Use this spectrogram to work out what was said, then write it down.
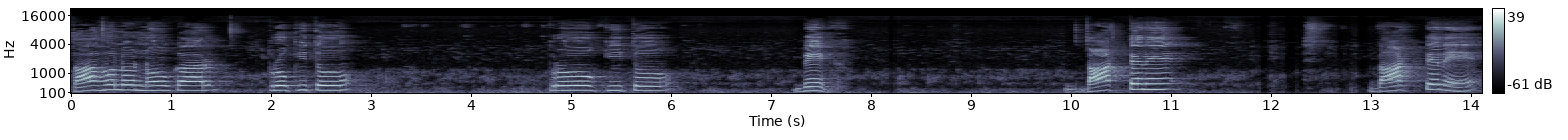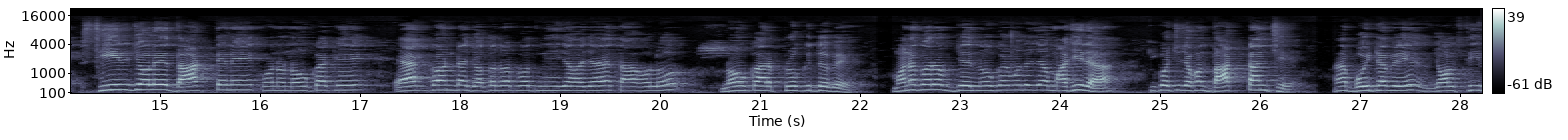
তা হলো নৌকার প্রকৃত প্রকৃত বেগ। দাঁড় টেনে দাঁড় টেনে, স্থির জলে দাঁড় টেনে কোনো নৌকাকে এক ঘণ্টা যতটা পথ নিয়ে যাওয়া যায় তা হলো নৌকার প্রকৃত বেগ। মনে করো যে নৌকার মধ্যে যা মাঝিরা কী করছে যখন দাঁড় টানছে হ্যাঁ বেয়ে জল স্থির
